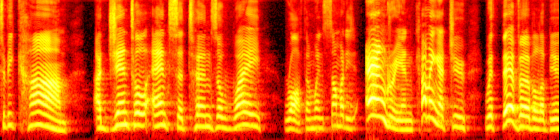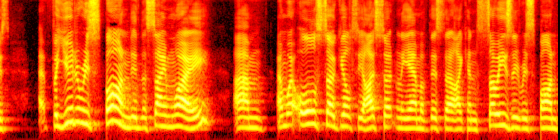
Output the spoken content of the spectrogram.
To be calm. A gentle answer turns away wrath. And when somebody's angry and coming at you with their verbal abuse, uh, for you to respond in the same way, um, and we're all so guilty. I certainly am of this that I can so easily respond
